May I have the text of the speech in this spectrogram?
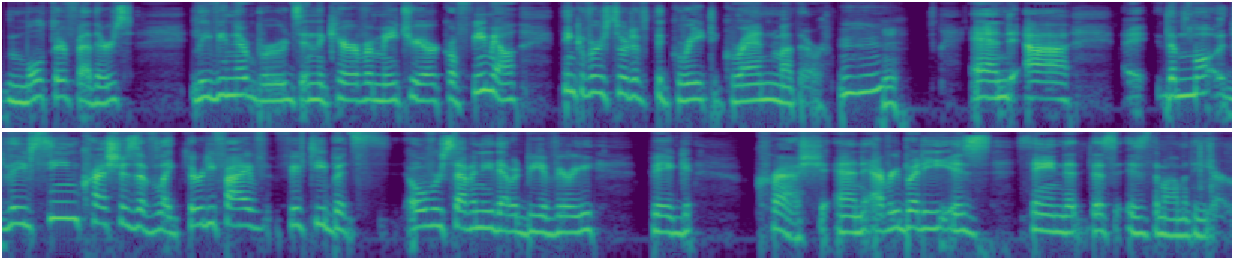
molt their feathers, leaving their broods in the care of a matriarchal female. Think of her sort of the great grandmother. Mm-hmm. And uh, the mo- they've seen crushes of like 35, 50, but s- over 70, that would be a very big crush. And everybody is saying that this is the mom of the year.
